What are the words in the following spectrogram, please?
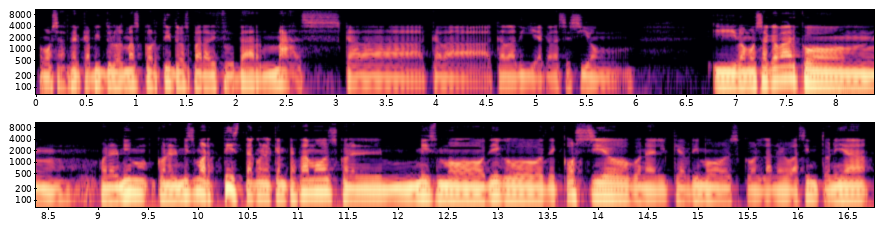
Vamos a hacer capítulos más cortitos para disfrutar más cada, cada, cada día, cada sesión. Y vamos a acabar con, con, el con el mismo artista con el que empezamos, con el mismo Diego de Cosio, con el que abrimos con la nueva sintonía.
